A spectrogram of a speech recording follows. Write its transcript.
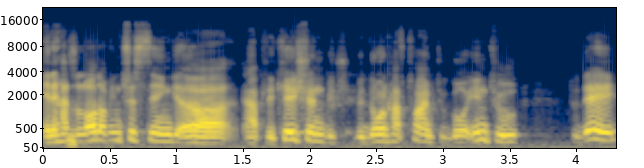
And it has a lot of interesting uh, application, which we don't have time to go into today.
